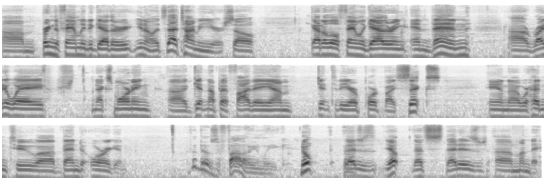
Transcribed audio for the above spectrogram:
Um, bring the family together. You know, it's that time of year, so got a little family gathering, and then uh, right away next morning, uh, getting up at 5 a.m., getting to the airport by six, and uh, we're heading to uh, Bend, Oregon. I thought that was the following week. Nope, that is yep. That's that is uh, Monday.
